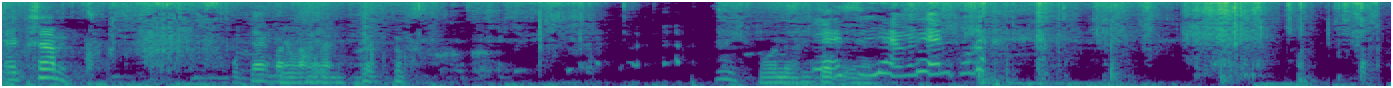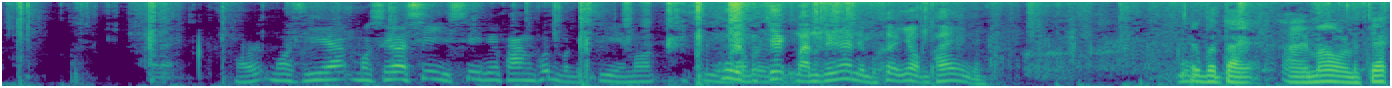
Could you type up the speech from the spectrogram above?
แอคชั่นแจ้งบัตรกันเอ้ยสิให้มันเห็นกูเลย หมอเสียหมอเสียซี่ซี่ไปพังพุ่นบนซี่หมอซี่กูเลยมาแจ็คมันเนื้อเนี่ยมันเคยยอมไพ่นี่เจ็กปะไตอายเมาแล้วแจ็ค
